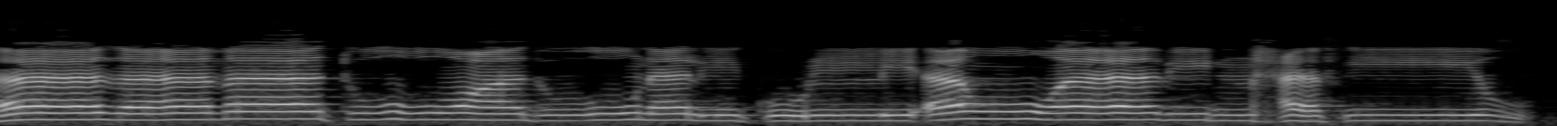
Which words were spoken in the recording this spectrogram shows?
هَٰذَا مَا تُوعَدُونَ لِكُلِّ أَوَّابٍ حَفِيظٍ.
